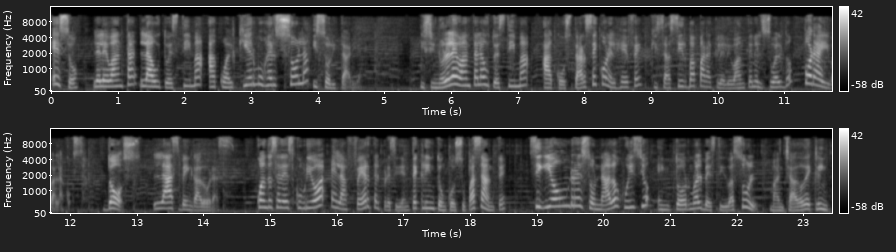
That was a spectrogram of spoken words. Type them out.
Eso le levanta la autoestima a cualquier mujer sola y solitaria. Y si no le levanta la autoestima, acostarse con el jefe quizás sirva para que le levanten el sueldo. Por ahí va la cosa. 2. Las vengadoras. Cuando se descubrió el afer del presidente Clinton con su pasante, siguió un resonado juicio en torno al vestido azul, manchado de Clinton,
